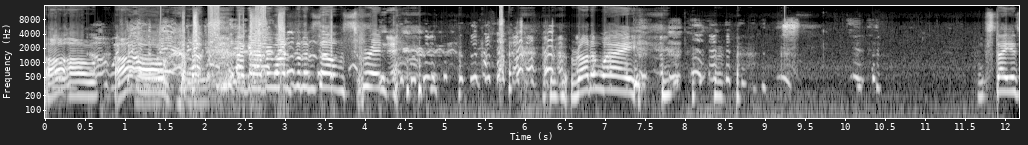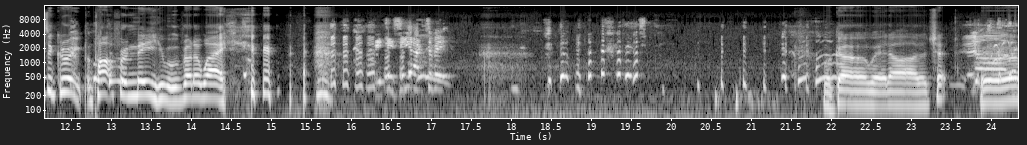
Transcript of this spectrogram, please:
oh. Oh, Uh we oh. I got everyone for themselves. Sprint. Run away. Stay as a group, apart from me, who will run away. ATC activate. We're going on a trip. We're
